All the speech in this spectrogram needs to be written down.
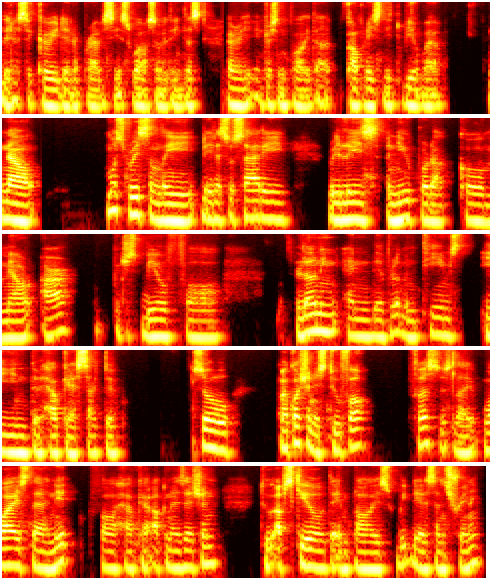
data security, data privacy as well. So I think that's a very interesting point that companies need to be aware of. Now, most recently, Data Society released a new product called meldR, which is built for learning and development teams in the healthcare sector. So my question is twofold. First is like, why is there a need for healthcare organization to upskill the employees with data science training?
